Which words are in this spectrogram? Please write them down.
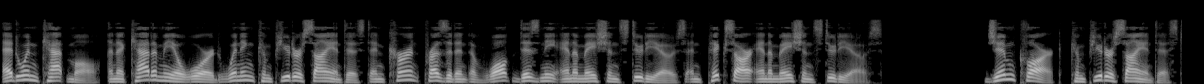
Edwin Catmull, an Academy Award-winning computer scientist and current president of Walt Disney Animation Studios and Pixar Animation Studios. Jim Clark, computer scientist,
